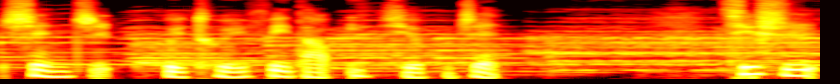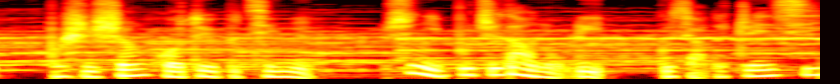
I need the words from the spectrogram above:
甚至会颓废到一蹶不振。其实不是生活对不起你，是你不知道努力，不晓得珍惜，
